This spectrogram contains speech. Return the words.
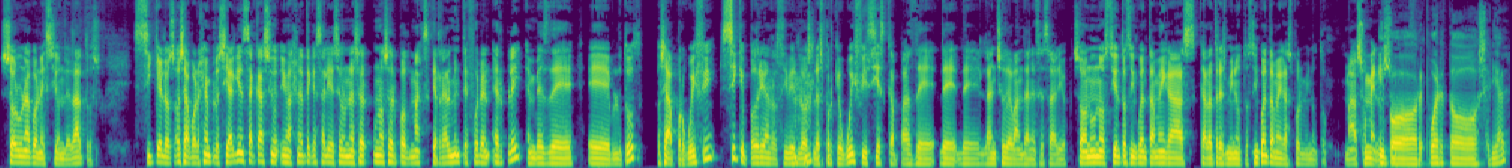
solo una conexión de datos. Sí que los, o sea, por ejemplo, si alguien sacase, imagínate que saliesen unos, unos AirPods Max que realmente fueran AirPlay en vez de eh, Bluetooth, o sea, por Wi-Fi, sí que podrían recibir los LEDs porque Wi-Fi sí es capaz del de, de, ancho de banda necesario. Son unos 150 megas cada tres minutos, 50 megas por minuto, más o menos. ¿Y por puerto serial,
